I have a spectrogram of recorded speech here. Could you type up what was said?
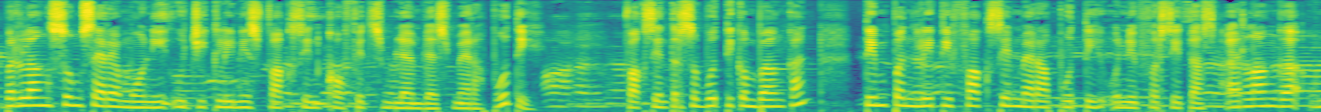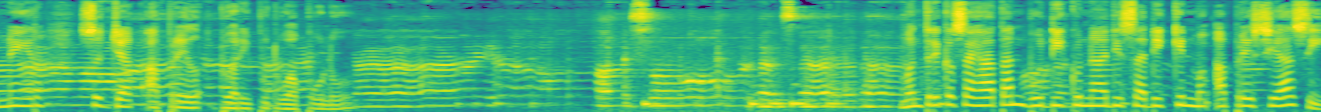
berlangsung seremoni uji klinis vaksin COVID-19 merah putih. Vaksin tersebut dikembangkan tim peneliti vaksin merah putih Universitas Airlangga Unair sejak April 2020. Menteri Kesehatan Budi Gunadi Sadikin mengapresiasi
